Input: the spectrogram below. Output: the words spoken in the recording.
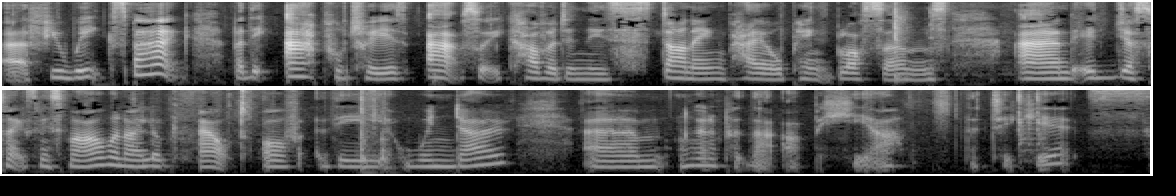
a few weeks back, but the apple tree is absolutely covered in these stunning pale pink blossoms and it just makes me smile when I look out of the window. Um, I'm going to put that up here, the tickets.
